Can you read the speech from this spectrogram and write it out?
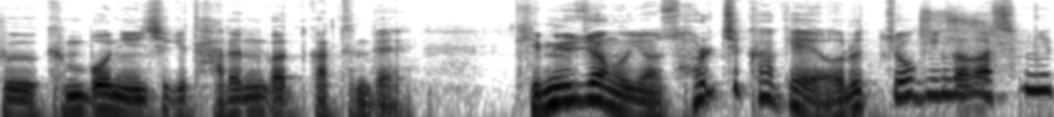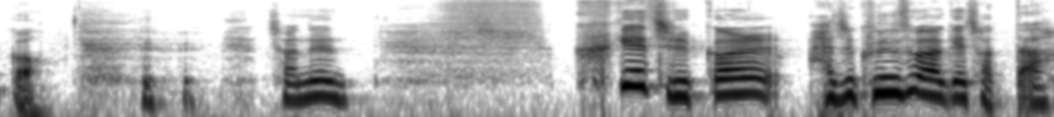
그 근본 인식이 다른 것 같은데 김유정 의원 솔직하게 어느 쪽인 것 같습니까? 저는 크게 질 걸 아주 근소하게 졌다.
